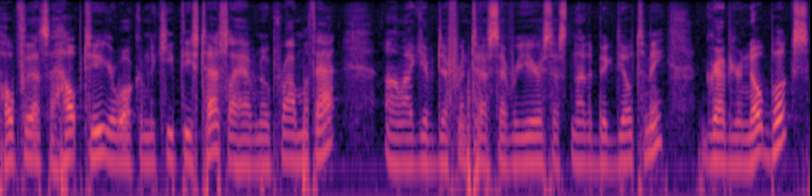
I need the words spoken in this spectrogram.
Hopefully that's a help to you. You're welcome to keep these tests. I have no problem with that. Um, I give different tests every year, so that's not a big deal to me. Grab your notebooks,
